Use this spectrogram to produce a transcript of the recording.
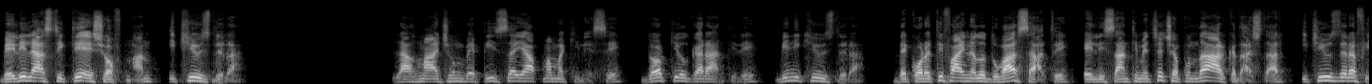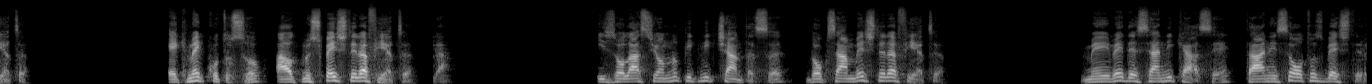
Beli lastikli eşofman 200 lira. Lahmacun ve pizza yapma makinesi 4 yıl garantili 1200 lira. Dekoratif aynalı duvar saati 50 santimetre çapında arkadaşlar 200 lira fiyatı. Ekmek kutusu 65 lira fiyatı. İzolasyonlu piknik çantası 95 lira fiyatı. Meyve desenli kase tanesi 35 lira.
